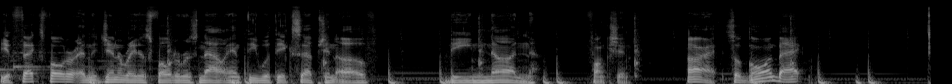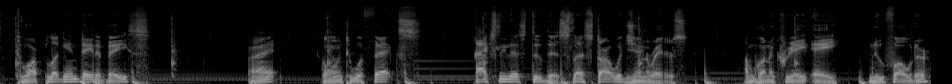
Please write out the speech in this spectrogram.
the effects folder and the generators folder is now empty with the exception of the none function. All right, so going back to our plugin database, all right, going to effects. Actually, let's do this. Let's start with generators. I'm going to create a new folder.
